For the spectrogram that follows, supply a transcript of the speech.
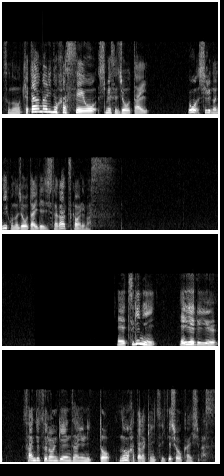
その桁上がりの発生を示す状態を知るのにこの状態レジスタが使われます。え次に ALU 算術論理演算ユニットの働きについて紹介します。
